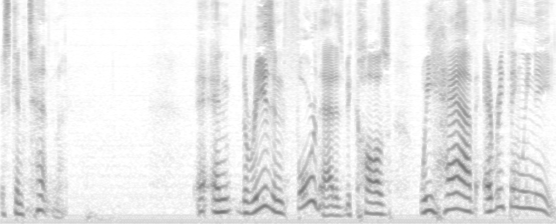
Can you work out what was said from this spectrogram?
is contentment. And the reason for that is because we have everything we need.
